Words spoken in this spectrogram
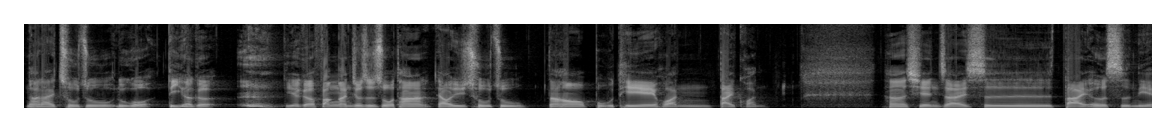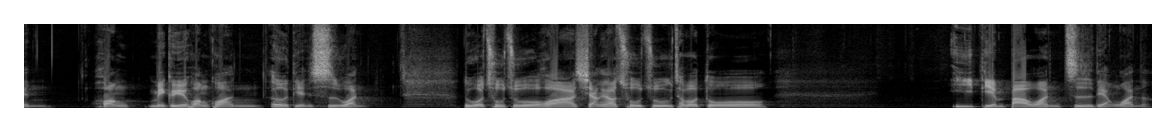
拿来出租，如果第二个 第二个方案就是说他要去出租。然后补贴还贷款，他现在是贷二十年，还每个月还款二点四万。如果出租的话，想要出租差不多一点八万至两万呢、啊。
